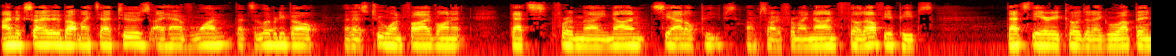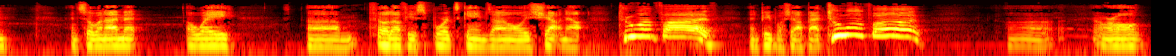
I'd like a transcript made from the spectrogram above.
I'm excited about my tattoos. I have one that's a Liberty Bell that has 215 on it. That's for my non Seattle peeps. I'm sorry, for my non Philadelphia peeps. That's the area code that I grew up in. And so when I'm at away um, Philadelphia sports games, I'm always shouting out two one five, and people shout back two one five, uh, or all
